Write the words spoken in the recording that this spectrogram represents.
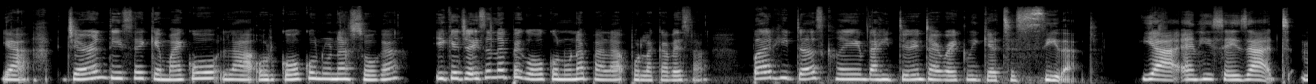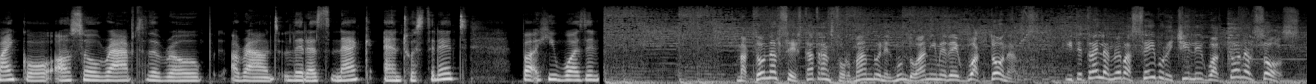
Yeah, Jaren dice que Michael la ahorcó con una soga y que Jason le pegó con una pala por la cabeza. But he does claim that he didn't directly get to see that. Yeah, and he says that Michael also wrapped the rope around Lita's neck and twisted it, but he wasn't McDonald's se está transformando en el mundo anime de McDonald's y te trae la nueva Savory Chili McDonald's Sauce.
